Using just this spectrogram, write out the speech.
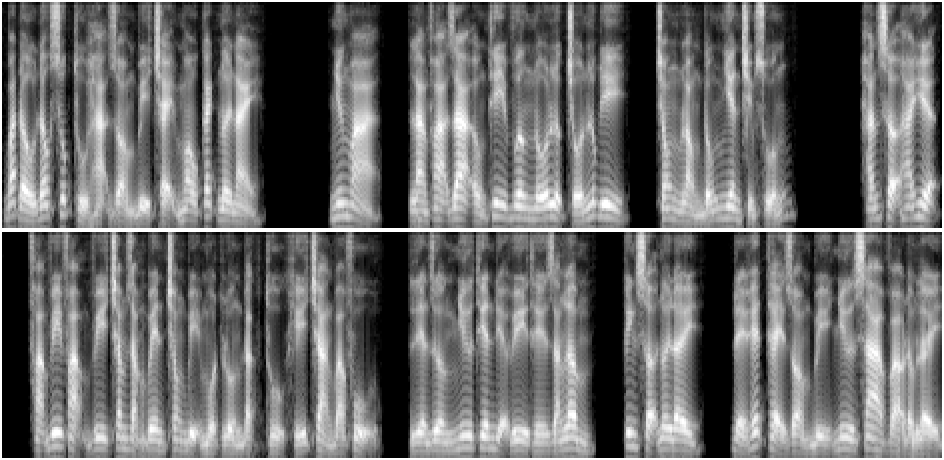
bắt đầu đốc xúc thủ hạ dòm bị chạy mau cách nơi này. Nhưng mà, làm pha dạ ổng thi vương nỗ lực trốn lúc đi, trong lòng đống nhiên chìm xuống. Hắn sợ hãi hiện, phạm vi phạm vi trăm dặm bên trong bị một luồng đặc thù khí tràng bao phủ, liền dường như thiên địa uy thế giáng lâm, kinh sợ nơi đây, để hết thể dòm bị như xa vào đầm lầy,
